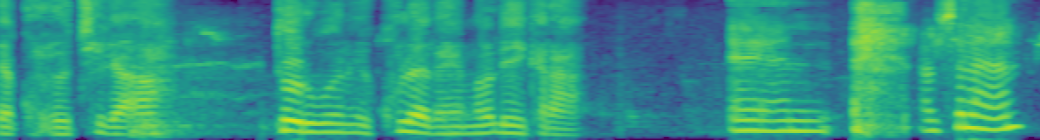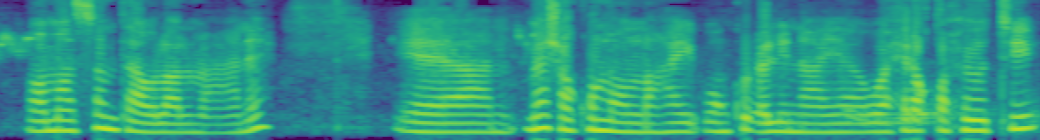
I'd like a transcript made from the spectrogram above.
ee qaxootiga ah. Door weyn ay ku leedahay mala dhihi karaa cabdisalaan waa mahadsantaha walaal macaane. Meeshaan ku noolnahay waan ku celinayaa waa xiro qaxooti.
